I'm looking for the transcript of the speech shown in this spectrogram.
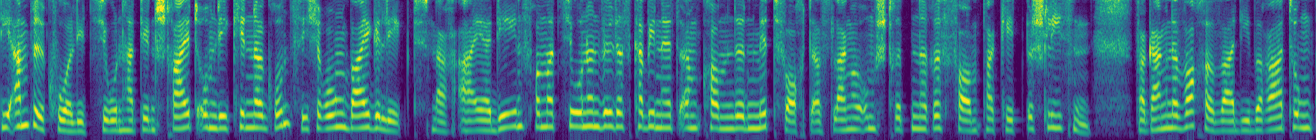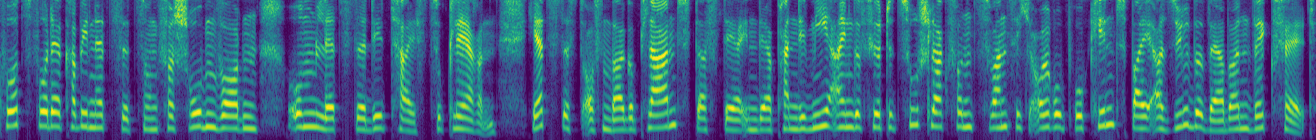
Die Ampelkoalition hat den Streit um die Kindergrundsicherung beigelegt. Nach ARD-Informationen will das Kabinett am kommenden Mittwoch das lange umstrittene Reformpaket beschließen. Vergangene Woche war die Beratung kurz vor der Kabinettssitzung verschoben worden, um letzte Details zu klären. Jetzt ist offenbar geplant, dass der in der Pandemie eingeführte Zuschlag von 20 Euro pro Kind bei Asylbewerbern wegfällt.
